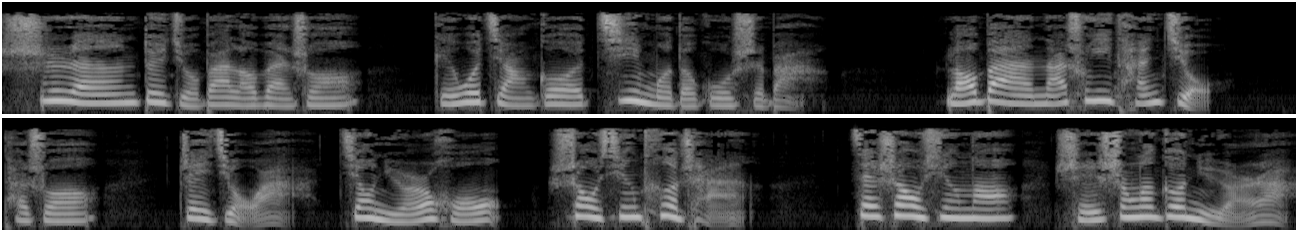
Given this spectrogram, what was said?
诗人对酒吧老板说：“给我讲个寂寞的故事吧。”老板拿出一坛酒，他说：“这酒啊叫女儿红，绍兴特产。在绍兴呢，谁生了个女儿啊，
